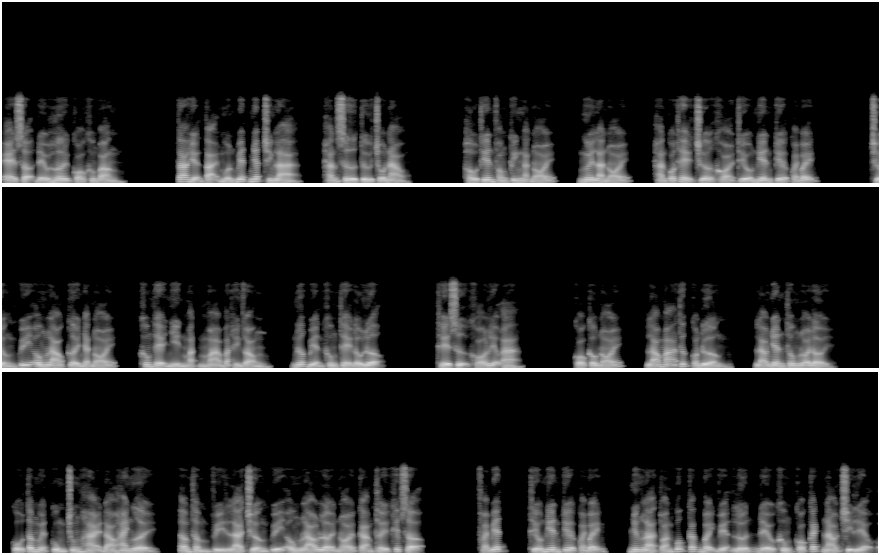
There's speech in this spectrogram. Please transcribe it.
e sợ đều hơi có không bằng. Ta hiện tại muốn biết nhất chính là, hắn sư từ chỗ nào? Hầu thiên phóng kinh ngạc nói, ngươi là nói, hắn có thể chữa khỏi thiếu niên kia quái bệnh? Trưởng quỹ ông lão cười nhạt nói, không thể nhìn mặt mà bắt hình dòng nước biển không thể đấu lượng. Thế sự khó liệu a. Có câu nói, lão mã thức con đường, lão nhân thông nói đời. Cổ tâm nguyệt cùng trung hải đào hai người, âm thầm vì là trưởng quỹ ông lão lời nói cảm thấy khiếp sợ. Phải biết, thiếu niên kia quái bệnh, nhưng là toàn quốc các bệnh viện lớn đều không có cách nào trị liệu,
